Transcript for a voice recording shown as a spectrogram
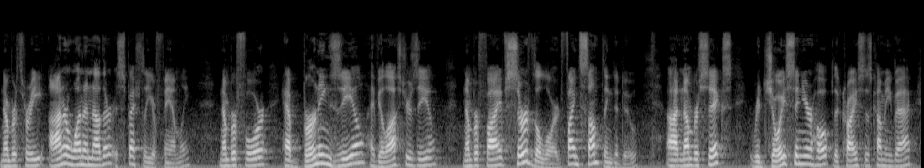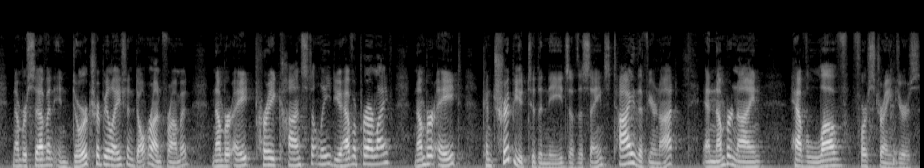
Number three, honor one another, especially your family. Number four, have burning zeal. Have you lost your zeal? Number five, serve the Lord. Find something to do. Uh, number six, rejoice in your hope that Christ is coming back. Number seven, endure tribulation, don't run from it. Number eight, pray constantly. Do you have a prayer life? Number eight, contribute to the needs of the saints, tithe if you're not. And number nine, have love for strangers.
